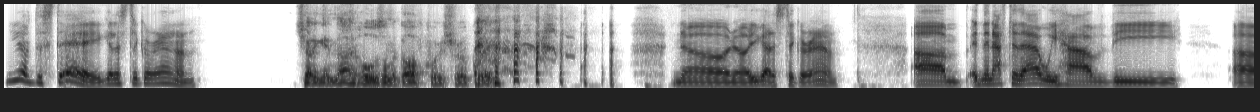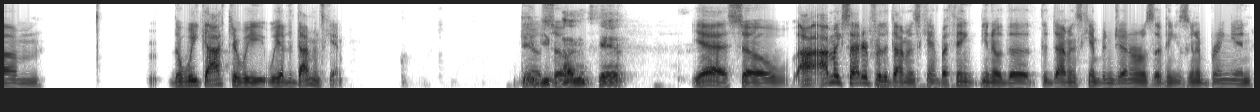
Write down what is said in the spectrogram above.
You have to stay. You got to stick around. Trying to get nine holes on the golf course real quick. no, no, you got to stick around. Um, and then after that, we have the um the week after we we have the diamonds camp you know, so Diamonds camp. Yeah, so I, am excited for the Diamonds camp. I think you know the the Diamonds camp in general is I think is going to bring in.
